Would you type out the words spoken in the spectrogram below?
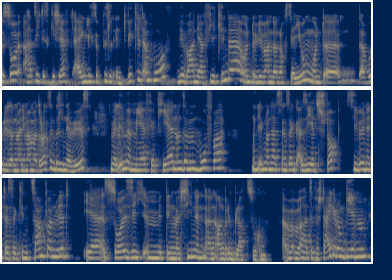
So hat sich das Geschäft eigentlich so ein bisschen entwickelt am Hof. Wir waren ja vier Kinder und wir waren dann noch sehr jung und äh, da wurde dann meine Mama trotzdem ein bisschen nervös, weil immer mehr Verkehr in unserem Hof war. Und irgendwann hat sie dann gesagt, also jetzt stopp, sie will nicht, dass ein Kind zusammengefahren wird er soll sich mit den Maschinen einen anderen Platz suchen. Aber hat es eine Versteigerung gegeben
